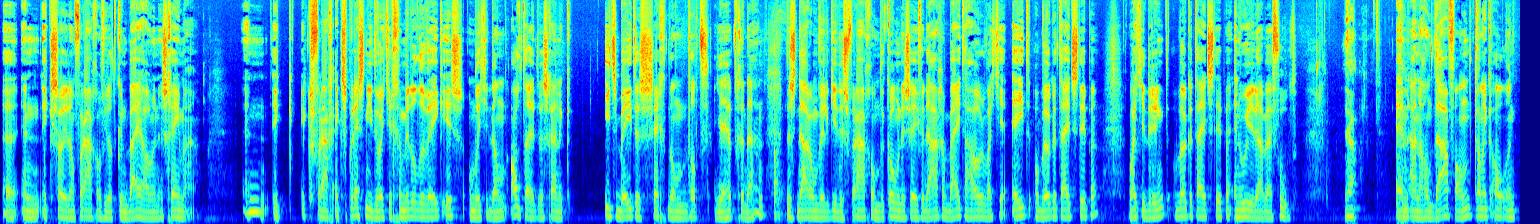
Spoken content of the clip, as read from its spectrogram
Eh, en ik zal je dan vragen of je dat kunt bijhouden in een schema. En ik, ik vraag expres niet wat je gemiddelde week is, omdat je dan altijd waarschijnlijk iets beters zegt dan dat je hebt gedaan. Dus daarom wil ik je dus vragen om de komende zeven dagen bij te houden wat je eet op welke tijdstippen, wat je drinkt op welke tijdstippen en hoe je je daarbij voelt. Ja. En aan de hand daarvan kan ik al een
